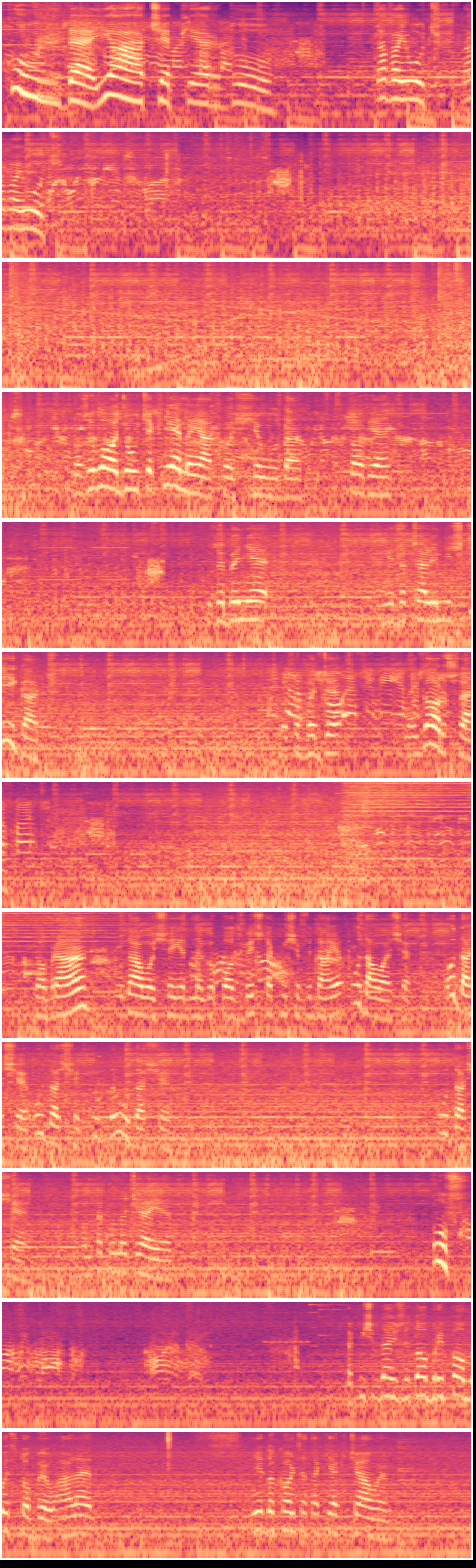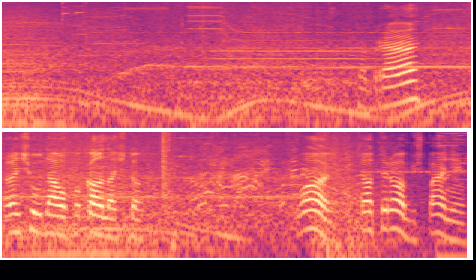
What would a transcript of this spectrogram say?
Kurde, ja cię pierdu. Dawaj łódź, dawaj łódź. Może łodzią uciekniemy jakoś się uda. Kto wie. Żeby nie... Nie zaczęli mnie ścigać. Bo to będzie najgorsze. Dobra, udało się jednego pozbyć, tak mi się wydaje. Udało się, uda się, uda się, kurde, uda się. Uda się. Mam taką nadzieję. Uff. Tak mi się wydaje, że dobry pomysł to był, ale nie do końca taki jak chciałem. Dobra, ale się udało pokonać to. Oj, co ty robisz, panie?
